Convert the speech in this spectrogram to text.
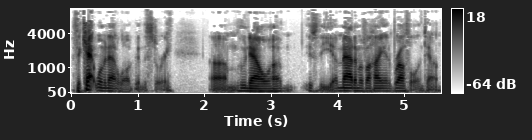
with the Catwoman analog in the story, um, who now, um, is the uh, madam of a high-end brothel in town.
